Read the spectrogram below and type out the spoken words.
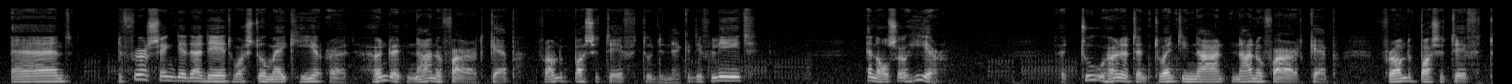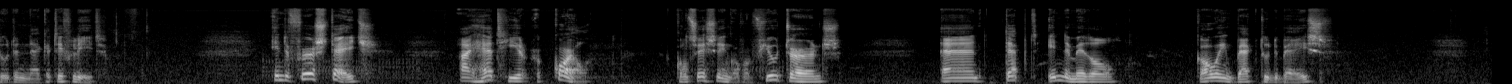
and the first thing that I did was to make here a 100 nanofarad cap from the positive to the negative lead and also here a 229 nanofarad cap from the positive to the negative lead. In the first stage I had here a coil consisting of a few turns and tapped in the middle going back to the base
